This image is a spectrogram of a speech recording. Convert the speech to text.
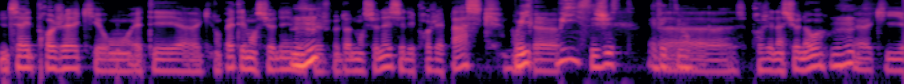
une série de projets qui ont été, euh, qui n'ont pas été mentionnés, mais Mhm. que je me dois de mentionner. C'est des projets PASC. donc, oui, euh, oui, c'est juste, effectivement. euh, projets nationaux Mhm. qui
